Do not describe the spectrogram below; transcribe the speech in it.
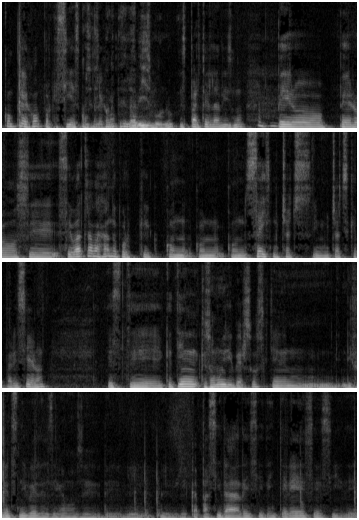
complejo, porque sí es complejo. es parte del abismo, ¿no? Es parte del abismo, pero, pero se, se va trabajando porque con, con, con seis muchachos y muchachas que aparecieron, este, que, tienen, que son muy diversos, que tienen diferentes niveles, digamos, de, capacidades y de intereses y de,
